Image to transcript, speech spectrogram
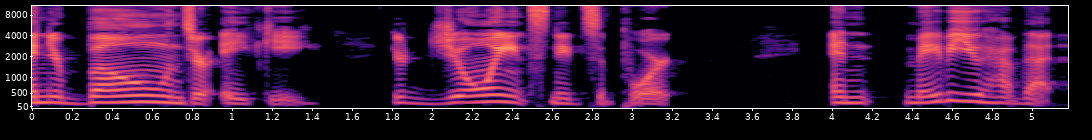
And your bones are achy, your joints need support. And maybe you have that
